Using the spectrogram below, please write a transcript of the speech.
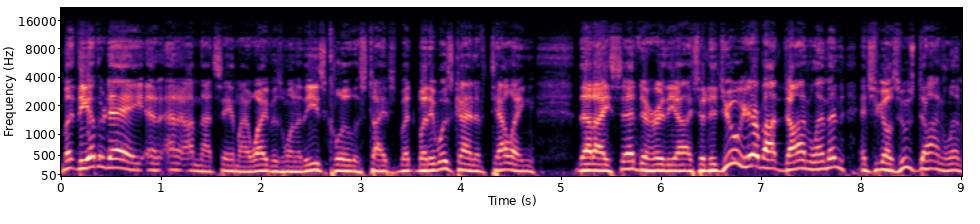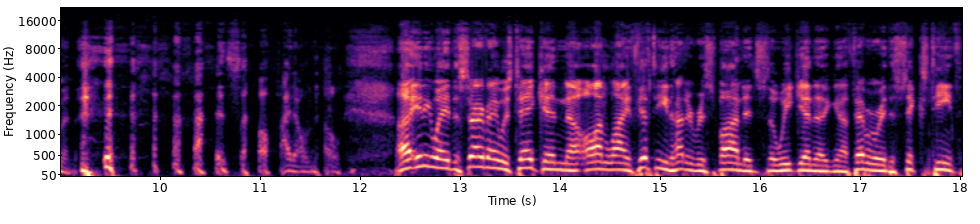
But the other day, and I'm not saying my wife is one of these clueless types, but but it was kind of telling that I said to her the I said, "Did you hear about Don Lemon?" And she goes, "Who's Don Lemon?" so I don't know. Uh, anyway, the survey was taken uh, online. 1,500 respondents the weekend of uh, February the 16th.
